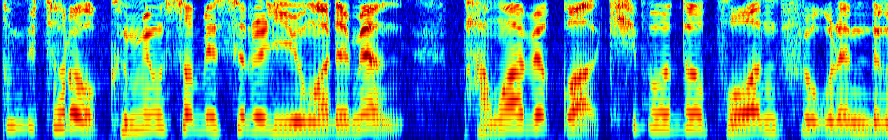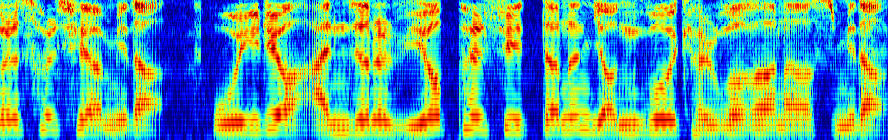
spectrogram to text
컴퓨터로 금융 서비스를 이용하려면 방화벽과 키보드 보안 프로그램 등을 설치해야 합니다. 오히려 안전을 위협할 수 있다는 연구 결과가 나왔습니다.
